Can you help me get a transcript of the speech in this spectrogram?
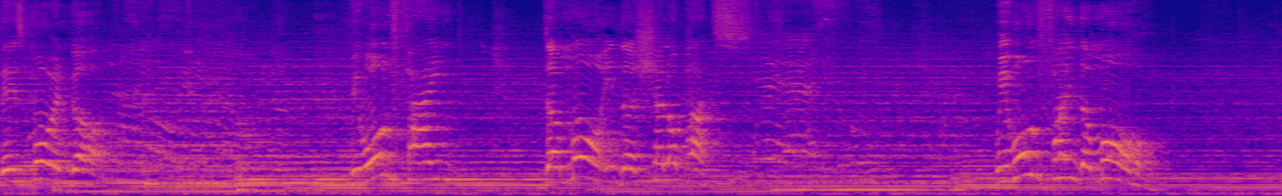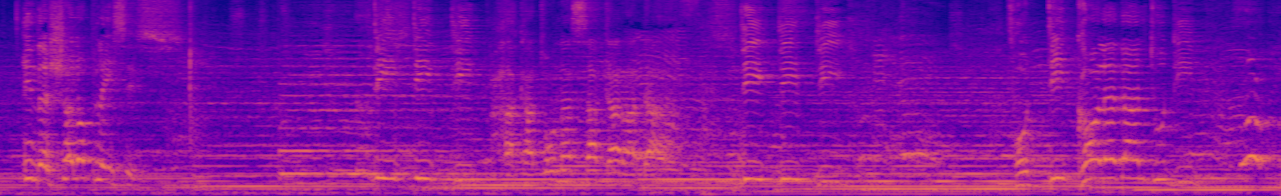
There's more in God. We won't find the more in the shallow parts. We won't find the more in the shallow places. Deep, deep, deep. Hakatona sakarada. Deep, deep, deep. For deep calleth unto deep.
